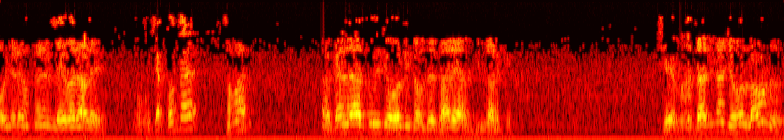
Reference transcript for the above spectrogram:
ਉਹ ਜਿਹੜੇ ਹੁੰਦੇ ਨੇ ਲੇਬਰ ਵਾਲੇ, ਉਹ ਚੱਕ ਹੁੰਦਾ ਸਮਾਂ। ਉਹ ਕਹਿੰਦਾ ਤੁਸੀਂ ਜ਼ੋਰ ਨਹੀਂ ਲਾਉਂਦੇ ਸਾਰੇ ਆਦਮੀ ਲੜਕੇ। ਜੇ ਇਮਾਨਦਾਰੀ ਨਾਲ ਜ਼ੋਰ ਲਾਉਣ,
